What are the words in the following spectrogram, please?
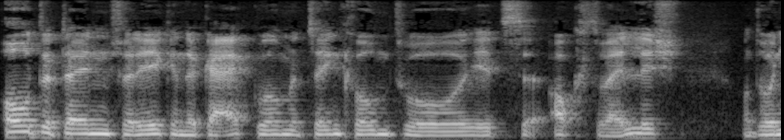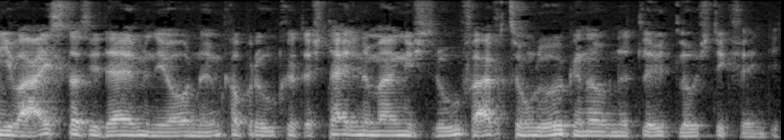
Oder dann für irgendeinen Gag, wo mir zu kommt, wo jetzt aktuell ist und wo ich weiss, dass ich den in einem Jahr nicht mehr brauchen kann, dann stelle ich ihn manchmal drauf, einfach zum Schauen, ob ich die Leute lustig finde.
